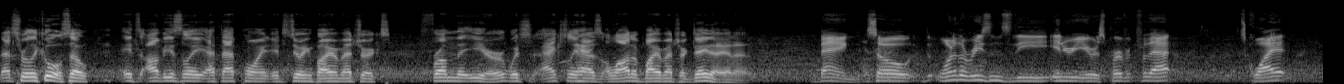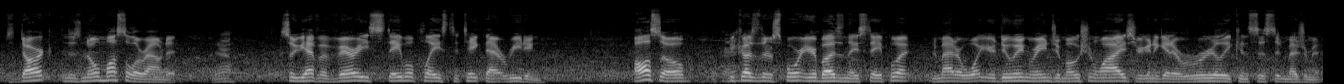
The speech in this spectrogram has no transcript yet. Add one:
That's really cool. So it's obviously at that point it's doing biometrics from the ear, which actually has a lot of biometric data in it. Bang. So th- one of the reasons the inner ear is perfect for that, it's quiet, it's dark, and there's no muscle around it. Yeah. So you have a very stable place to take that reading. Also, because they're sport earbuds and they stay put, no matter what you're doing, range of motion wise, you're going to get a really consistent measurement.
